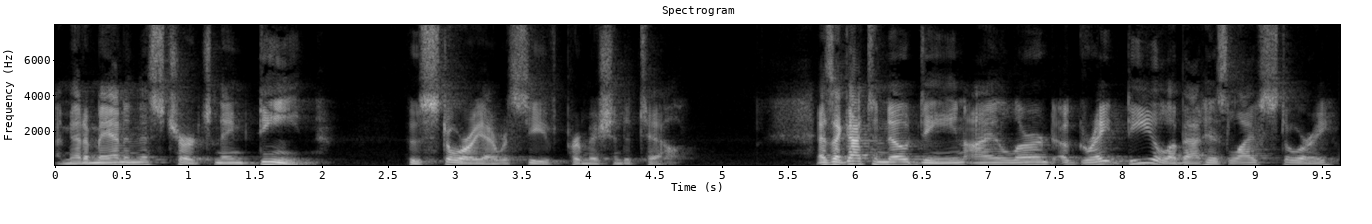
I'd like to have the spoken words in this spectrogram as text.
I met a man in this church named Dean, whose story I received permission to tell. As I got to know Dean, I learned a great deal about his life story.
